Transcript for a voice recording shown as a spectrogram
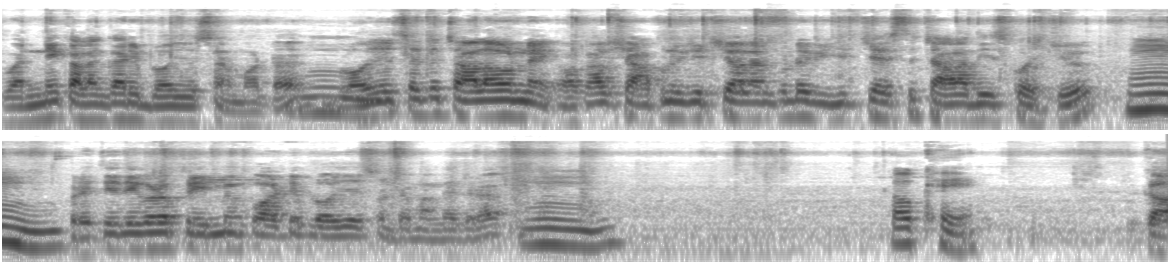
ఇవన్నీ కలంకారీ బ్లౌజెస్ అనమాట బ్లౌజెస్ అయితే చాలా ఉన్నాయి. ఒకవేళ షాప్ని విజిట్ చేయాలనుకుంటే విజిట్ చేస్తే చాలా తీసుకోవచ్చు. ప్రతిదీ కూడా ప్రీమియం క్వాలిటీ బ్లౌజెస్ ఉంటాయి మన దగ్గర. ఓకే. ఇంకా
